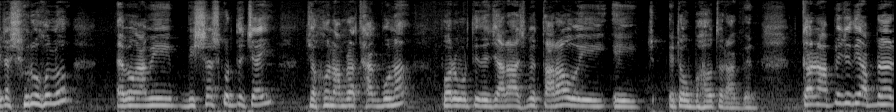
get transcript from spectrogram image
এটা শুরু হলো এবং আমি বিশ্বাস করতে চাই যখন আমরা থাকব না, পরবর্তীতে যারা আসবে তারাও এই এই, এটা অব্যাহত রাখবেন। কারণ আপনি যদি আপনার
